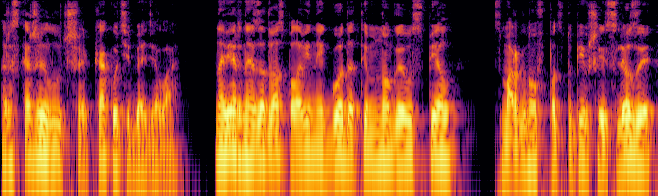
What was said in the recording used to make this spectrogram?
Расскажи лучше, как у тебя дела? Наверное, за два с половиной года ты многое успел?» Сморгнув подступившие слезы,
